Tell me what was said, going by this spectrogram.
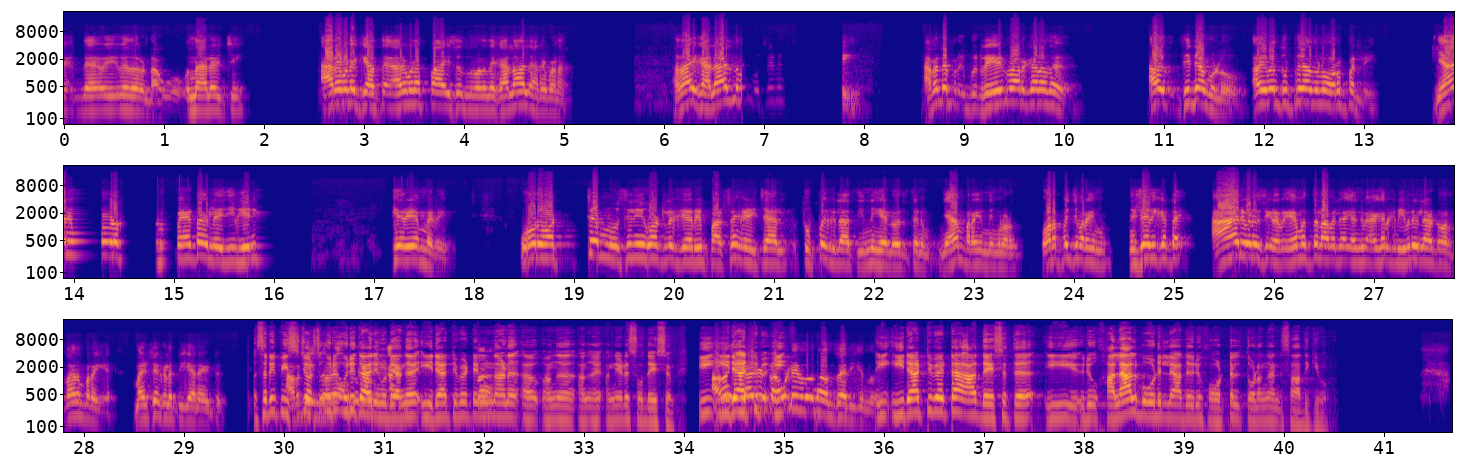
ഇത് ഉണ്ടാവുമോ ഒന്ന് ആലോചിച്ച്. അരവണക്കകത്ത് അരവണ പായസം എന്ന് പറയുന്നത് ഹലാൽ അരവണ അതായത് ഹലാൽ മുസ്ലിം അവന്റെ ട്രേഡ് മാർക്കാണത്. അത് തിന്നാൻ കൊള്ളു അത് ഇവൻ തുപ്പുക എന്നുള്ള ഉറപ്പല്ലേ? ഞാനിവിടെ പേട്ടല്ലേ ജീവി എനിക്ക് ഒരൊറ്റ മുസ്ലിം ഹോട്ടലിൽ കയറി ഭക്ഷണം കഴിച്ചാൽ തുപ്പില്ല തിന്നുകയല്ല ഒരുത്തനും? ഞാൻ പറയും നിങ്ങളോട്. ഉറപ്പിച്ച് പറയുന്നു. നിഷേധിക്കട്ടെ. ആര് വേണം ഏമത്തുള്ള അങ്ങനെ വർത്താനം പറയുക. മനുഷ്യൻ കളിപ്പിക്കാനായിട്ട്. ശ്രീ പി സി ജോർജ് ഒരു ഒരു കാര്യം കൂടി. അങ്ങ് ഈരാറ്റുപേട്ടയിൽ നിന്നാണ് അങ്ങ് അങ്ങ് അങ്ങയുടെ സ്വദേശം. ഈ ഈരാറ്റുപേട്ട ആ ദേശത്ത് ഈ ഒരു ഹലാൽ ബോർഡില്ലാതെ ഒരു ഹോട്ടൽ തുടങ്ങാൻ സാധിക്കുമോ?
